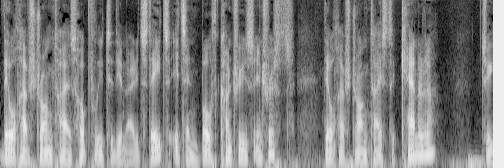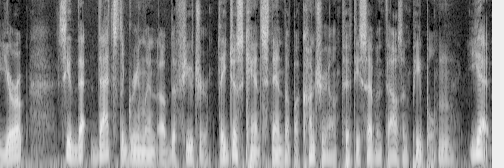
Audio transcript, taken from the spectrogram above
They will have strong ties, hopefully, to the United States. It's in both countries' interests. They will have strong ties to Canada, to Europe. See, that that's the Greenland of the future. They just can't stand up a country on 57,000 people yet.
